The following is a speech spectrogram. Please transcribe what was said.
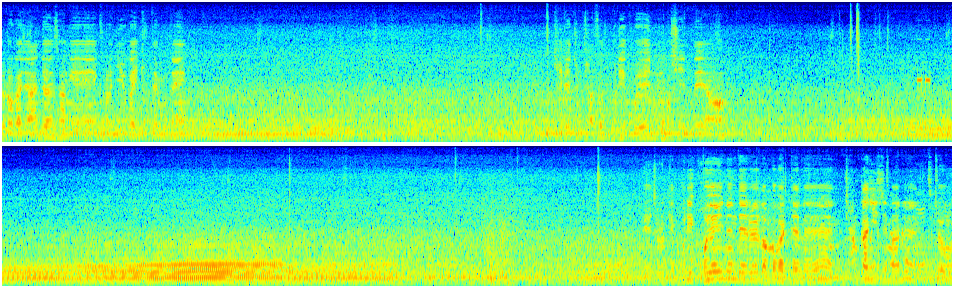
여러 가지 안전상의 그런 이유가 있기 때문에 길에 좀 다소 물이 고여 있는 곳이 있네요. 네, 저렇게 물이 고여 있는 데를 넘어갈 때는 잠깐이지만은 좀,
